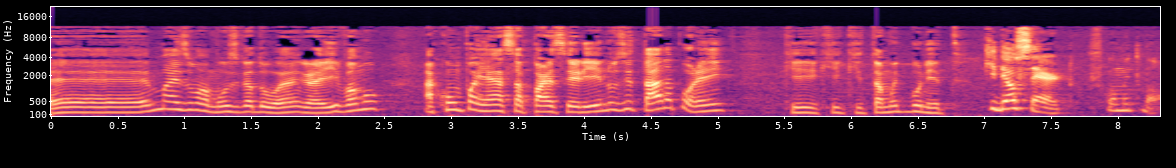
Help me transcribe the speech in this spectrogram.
É mais uma música do Angra aí. Vamos acompanhar essa parceria inusitada, porém, que, que, que tá muito bonita. Que deu certo. Ficou muito bom.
